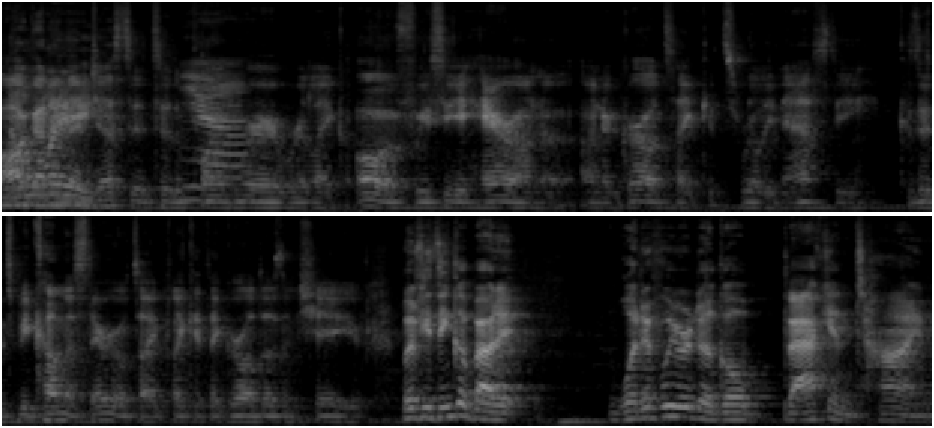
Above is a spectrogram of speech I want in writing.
all No gotten way. adjusted to the Yeah. point where we're like, oh, if we see hair on a on a girl, it's like it's really nasty because it's become a stereotype. Like if the girl doesn't shave, But if you think about it, what if we were to go back in time,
